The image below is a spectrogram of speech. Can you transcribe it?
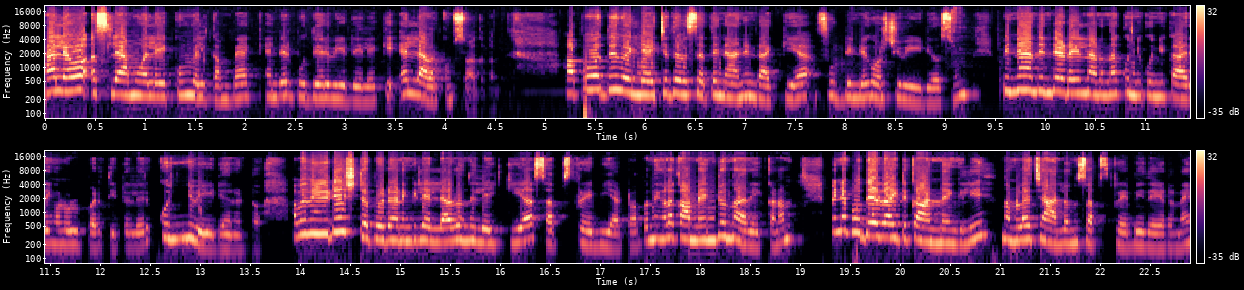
ഹലോ അസ്സാമു അലൈക്കും വെൽക്കം ബാക്ക് എന്റെ ഒരു പുതിയൊരു വീഡിയോയിലേക്ക് എല്ലാവർക്കും സ്വാഗതം. അപ്പോൾ ഇത് വെള്ളിയാഴ്ച ദിവസത്തെ ഞാൻ ഉണ്ടാക്കിയ ഫുഡിന്റെ കുറച്ച് വീഡിയോസും പിന്നെ അതിന്റെ ഇടയിൽ നടന്ന കുഞ്ഞു കുഞ്ഞു കാര്യങ്ങൾ ഉൾപ്പെടുത്തിയിട്ടുള്ള ഒരു കുഞ്ഞു വീഡിയോ ആണ് കേട്ടോ അപ്പോൾ വീഡിയോ ഇഷ്ടപ്പെടുകയാണെങ്കിൽ എല്ലാവരും ഒന്ന് ലൈക്ക് ചെയ്യുക സബ്സ്ക്രൈബ് ചെയ്യുക കേട്ടോ അപ്പോൾ നിങ്ങളെ കമന്റ് ഒന്ന് അറിയിക്കണം. പിന്നെ പുതിയതായിട്ട് കാണണമെങ്കിൽ നമ്മളെ ചാനൽ ഒന്ന് സബ്സ്ക്രൈബ് ചെയ്തിടണേ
